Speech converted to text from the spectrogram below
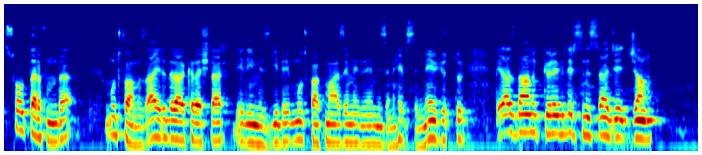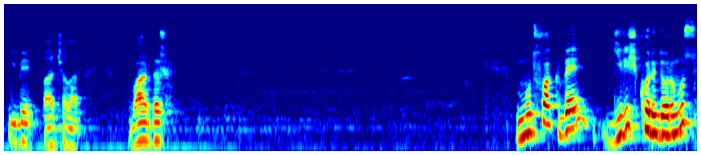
Sol tarafımda mutfağımız ayrıdır arkadaşlar. Dediğimiz gibi mutfak malzemelerimizin hepsi mevcuttur. Biraz dağınık görebilirsiniz. Sadece cam gibi parçalar vardır. Mutfak ve giriş koridorumuz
